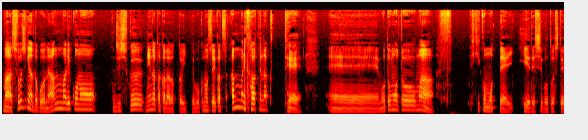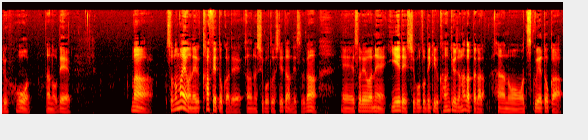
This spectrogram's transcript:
まあ正直なところねあんまりこの自粛になったからといって僕の生活あんまり変わってなくってえー、もともとまあ引きこもって家で仕事してる方なのでまあその前はねカフェとかであの仕事してたんですが、えー、それはね家で仕事できる環境じゃなかったからあの机とか、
